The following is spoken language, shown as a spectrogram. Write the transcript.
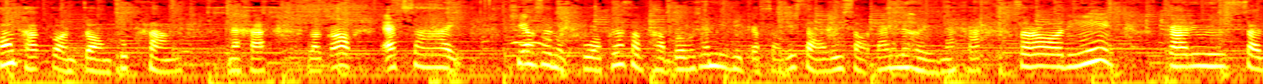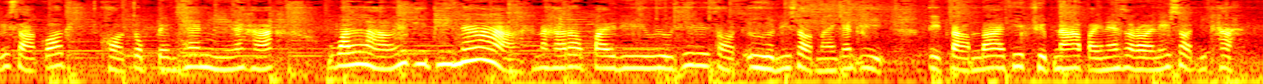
ห้องพักก่อนจองทุกครั้งนะคะ แล้วก็แอดไซน์เที่ยวสนุกทัวร์เพื่อสอบถามโปรโมชั่นดีๆกับสาริสารีสอร์ทได้เลยนะคะสำหรับวันนี้ การรีวิวสายริสาก็ขอจบเพียงแค่นี้นะคะ วันหลัง EP หน้านะคะ เราไปรีวิวที่รีสอร์ทอื่นรีสอร์ทไหนกันอีก ติดตามได้ที่คลิปหน้าไปในสรอยนี้สวัสดีค่ะ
